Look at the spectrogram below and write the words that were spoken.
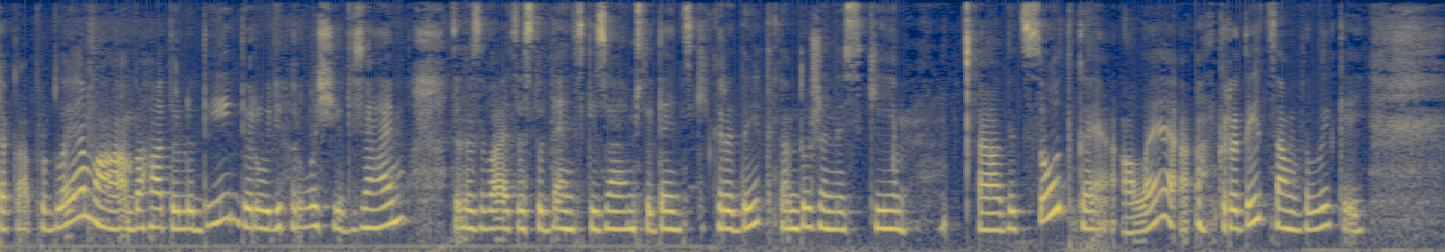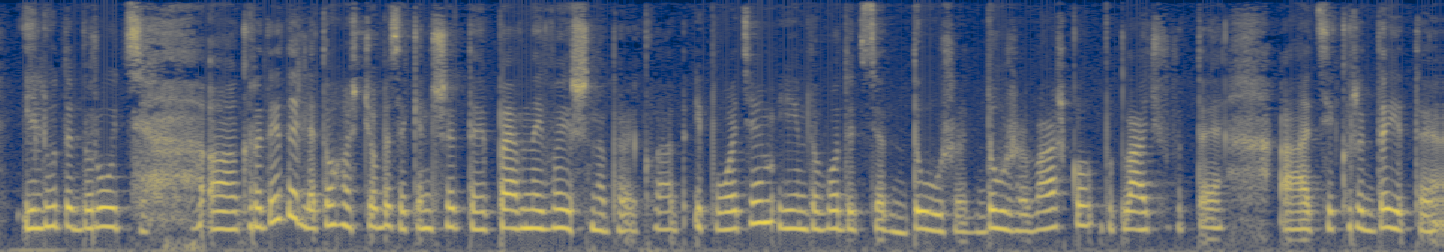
така проблема. Багато людей беруть гроші в займ. Це називається студентський займ, студентський кредит. Там дуже низькі відсотки, але кредит сам великий. І люди беруть е, кредити для того, щоб закінчити певний виш, наприклад. І потім їм доводиться дуже дуже важко виплачувати е, ці кредити.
